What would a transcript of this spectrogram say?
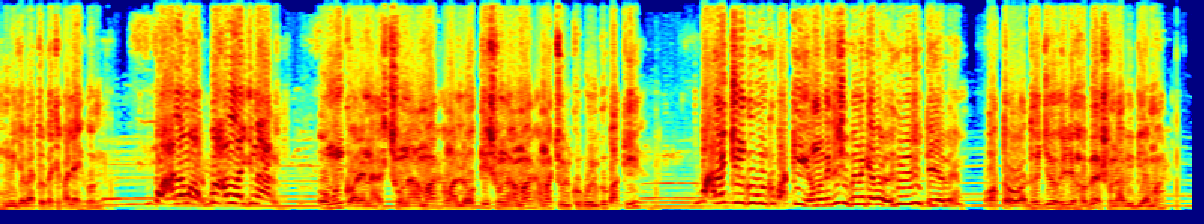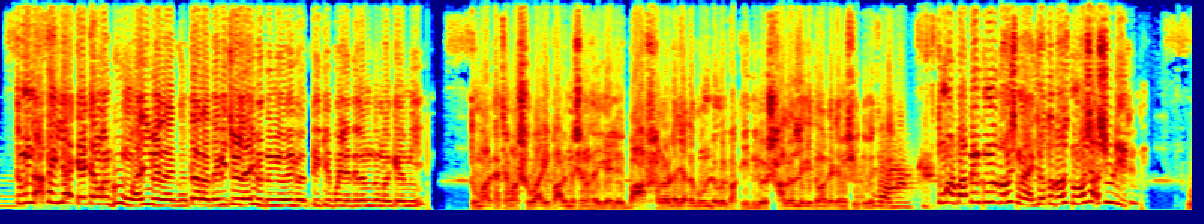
ঘুমিয়ে যাবে তোর কাছে পালাই হব। ভালো আমার ভালো লাগে না। অমন করে না শোনা আমার আমার লোককে শোনা আমার আমার চুলকু বুলকু পাখি। ভালো চুলকু পাখি আমার কাছে শুবে শুতে যাবে। অত অধৈর্য হইলে হবে শোনা বিবি আমার। তুমি না থাকলে একা একা আমার ঘুম আসবে না তাড়াতাড়ি চলে আসবে তুমি ওই ঘর থেকে বলে দিলাম তোমাকে আমি। তোমার কাছে আমার সবারই পারমিশন হয়ে গেলে। বাপ শালোটা যাতে গন্ডগোল পাঠিয়ে দিল শালোর লেগে তোমার কাছে আমি শুতে বলেন কি? তোমার বাপের কোনো দোষ নাই যত দোষ তোমার শাশুড়ির। ও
